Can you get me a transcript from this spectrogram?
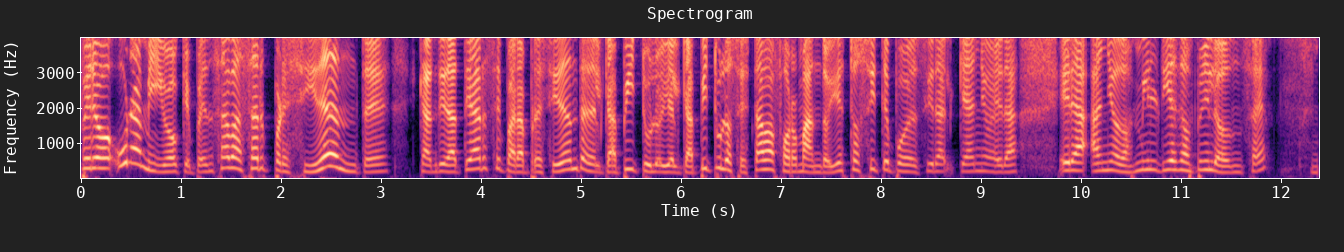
pero un amigo que pensaba ser presidente, candidatearse para presidente del capítulo, y el capítulo se estaba formando, y esto sí te puedo decir qué año era, era año 2010-2011, mm.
